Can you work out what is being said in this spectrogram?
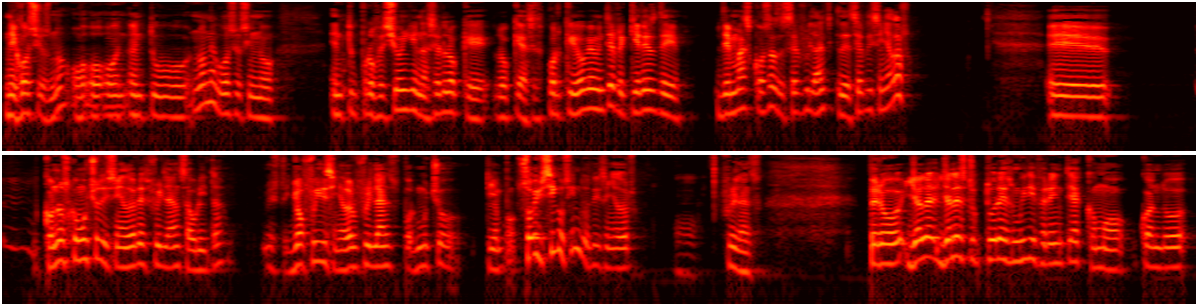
negocios, ¿no? O, o- en, tu, no negocios, sino en tu profesión y en hacer lo que, lo que haces. Porque obviamente requieres de, de más cosas de ser freelance que de ser diseñador. Eh, conozco muchos diseñadores freelance ahorita. Este, yo fui diseñador freelance por mucho tiempo. Soy, sigo siendo diseñador Freelance. Pero ya la, estructura es muy diferente a como cuando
